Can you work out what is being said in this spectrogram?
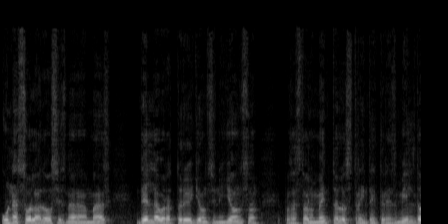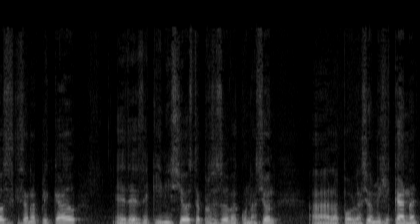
una sola dosis nada más del laboratorio Johnson Johnson. Pues hasta el momento los 33 mil dosis que se han aplicado eh, desde que inició este proceso de vacunación a la población mexicana,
